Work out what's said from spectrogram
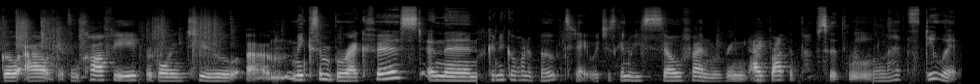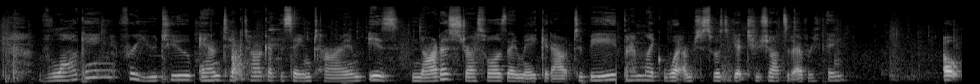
go out, get some coffee. We're going to um, make some breakfast, and then we're gonna go on a boat today, which is gonna be so fun. We're bringing. I brought the pups with me. Let's do it. Vlogging for YouTube and TikTok at the same time is not as stressful as I make it out to be. But I'm like, what? I'm just supposed to get two shots of everything? Oh,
